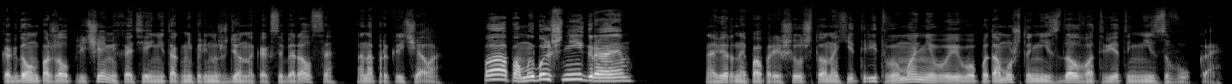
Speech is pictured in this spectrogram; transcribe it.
Когда он пожал плечами, хотя и не так непринужденно, как собирался, она прокричала, «Папа, мы больше не играем!» Наверное, папа решил, что она хитрит, выманивая его, потому что не издал в ответ ни звука.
